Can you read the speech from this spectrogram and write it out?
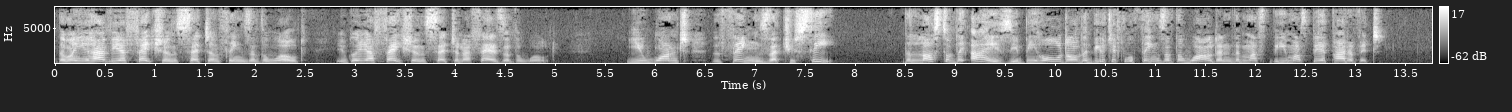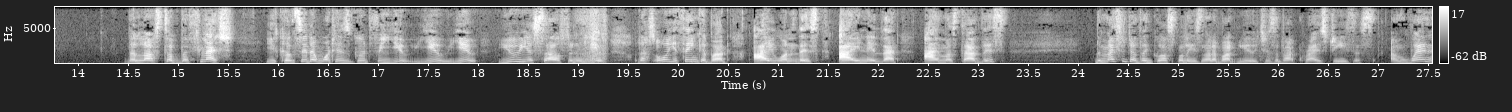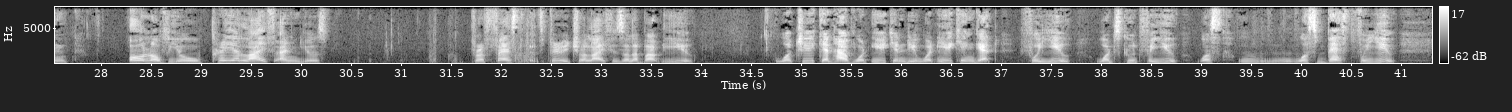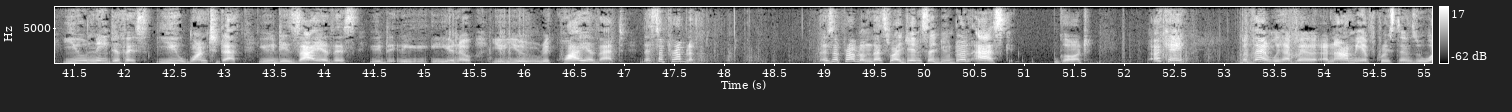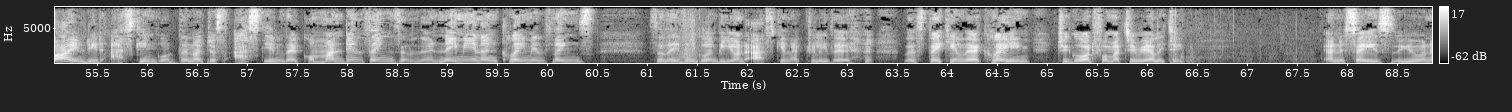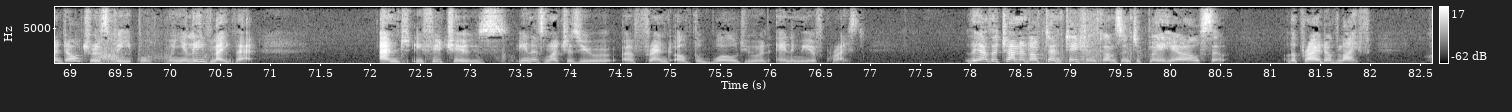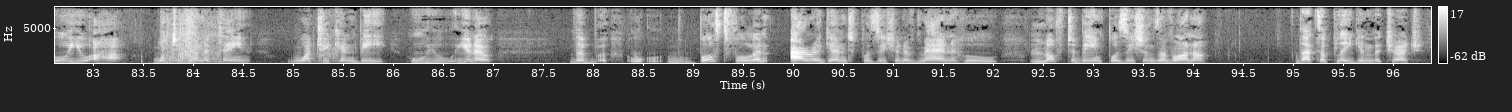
That when you have your affections set on things of the world, you've got your affections set on affairs of the world. You want the things that you see the lust of the eyes. You behold all the beautiful things of the world, and must, you must be a part of it. The lust of the flesh. You consider what is good for you, you, you, you yourself, and you. That's all you think about. I want this. I need that. I must have this. The message of the gospel is not about you, it is about Christ Jesus. And when all of your prayer life and your professed spiritual life is all about you, what you can have, what you can do, what you can get for you, what's good for you, what's what's best for you. You need this. You want that. You desire this. You you know you, you require that. That's a problem. There's a problem. That's why James said you don't ask God. Okay, but then we have a, an army of Christians who are indeed asking God. They're not just asking; they're commanding things and they're naming and claiming things. So they're even going beyond asking. Actually, they're they're staking their claim to God for materiality. And it says, You're an adulterous people when you live like that. And if you choose, inasmuch as you're a friend of the world, you're an enemy of Christ. The other channel of temptation comes into play here also the pride of life. Who you are, what you can attain, what you can be, who you, you know, the boastful and arrogant position of men who love to be in positions of honor. That's a plague in the church.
